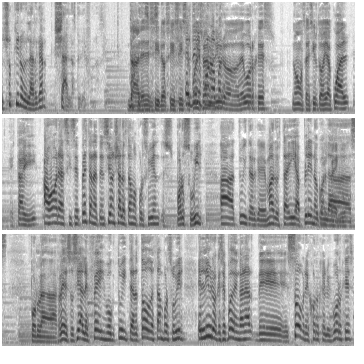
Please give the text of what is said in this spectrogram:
yo quiero largar ya los teléfonos. Dale, decilo, sí, sí. Se El puede llevar un libro de Borges. No vamos a decir todavía cuál. Está ahí. Ahora, si se prestan atención, ya lo estamos por, subir, por subir a Twitter, que Maru está ahí a pleno con las por las redes sociales, Facebook, Twitter, todo están por subir el libro que se pueden ganar de sobre Jorge Luis Borges,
